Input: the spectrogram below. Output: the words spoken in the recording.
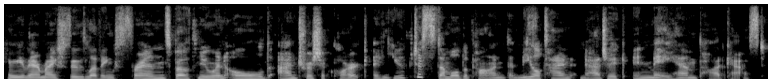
Hey there, my food loving friends, both new and old. I'm Trisha Clark, and you've just stumbled upon the Mealtime Magic and Mayhem podcast,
